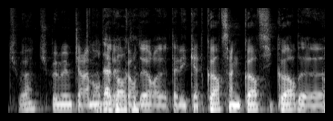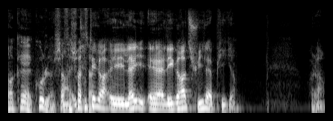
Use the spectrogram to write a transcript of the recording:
tu vois, tu peux même carrément, t'as l'accordeur, tu as les 4 cordes, 5 cordes, 6 cordes. euh, Ok, cool. machin. Ça, c'est et, chouette. tout ça. est gra- et là, elle est gratuite, l'appli. hein. Voilà.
